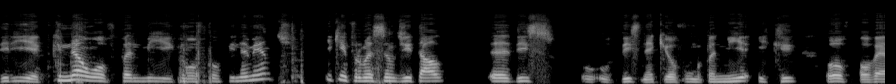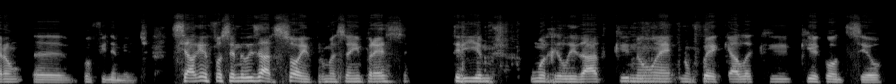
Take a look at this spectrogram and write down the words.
diria que não houve pandemia e que não houve confinamentos e que a informação digital uh, disse, o, o, disse né, que houve uma pandemia e que houve, houveram uh, confinamentos. Se alguém fosse analisar só a informação impressa, teríamos uma realidade que não, é, não foi aquela que, que aconteceu.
